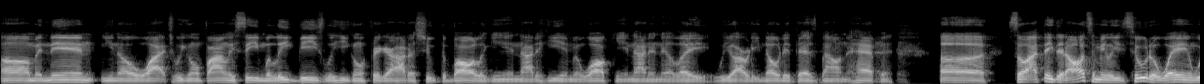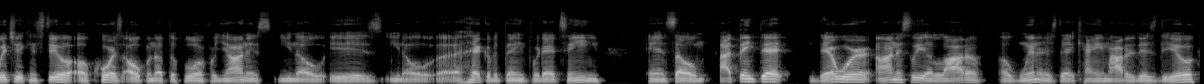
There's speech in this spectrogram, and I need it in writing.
Um, and then you know, watch we gonna finally see Malik Beasley. He gonna figure out how to shoot the ball again. not that he in Milwaukee and not in LA, we already know that that's bound to happen. Uh, so I think that ultimately, too, the way in which it can still, of course, open up the floor for Giannis, you know, is you know a heck of a thing for that team. And so I think that there were honestly a lot of, of winners that came out of this deal,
